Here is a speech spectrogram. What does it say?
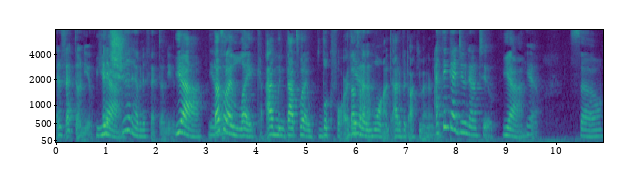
an effect on you, and it should have an effect on you. yeah. You That's know? what I like. I mean, that's what I look for. That's what I want out of a documentary. I think I do now too. yeah. Yeah. So,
